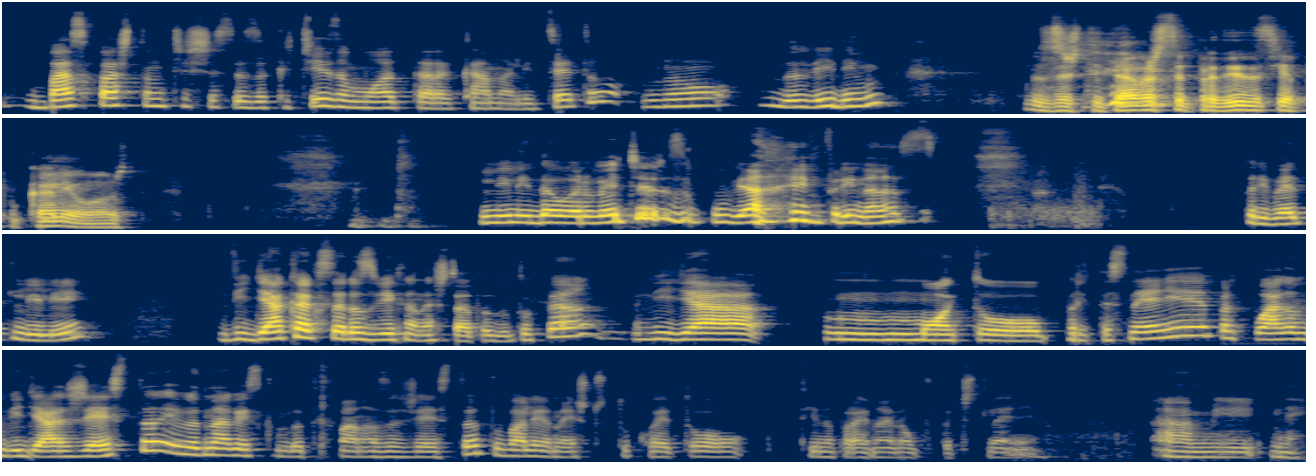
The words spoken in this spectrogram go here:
Бас хващам, че ще се закачи за моята ръка на лицето, но да видим. Защитаваш се преди да си я поканила още. Лили, добър вечер, заповядай при нас. Привет, Лили. Видя как се развиха нещата до тук. Видя моето притеснение, предполагам, видя жеста и веднага искам да те хвана за жеста. Това ли е нещото, което ти направи най-много впечатление? Ами, не.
